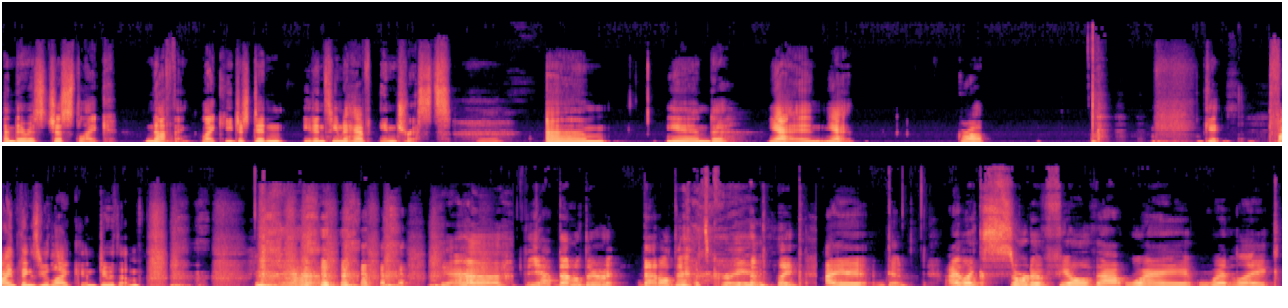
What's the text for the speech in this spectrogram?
and there was just like nothing. Like he just didn't he didn't seem to have interests. Um, and uh, yeah, and yeah, grow up, get find things you like and do them. yeah. yeah. yeah, that'll do it. That'll do. That's great. like I, I like sort of feel that way when like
